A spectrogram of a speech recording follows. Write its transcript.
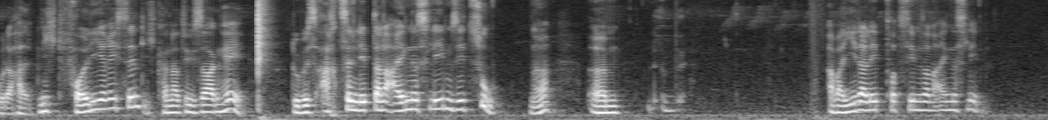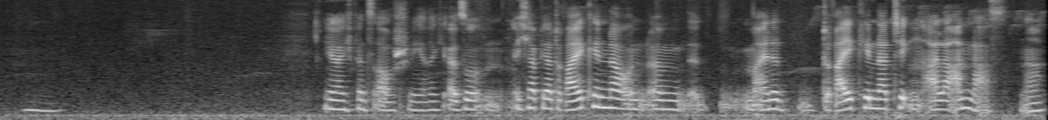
oder halt nicht volljährig sind. Ich kann natürlich sagen, hey, du bist 18, leb dein eigenes Leben, sieh zu. Ne? Ähm, aber jeder lebt trotzdem sein eigenes Leben. Ja, ich finde es auch schwierig. Also ich habe ja drei Kinder und ähm, meine drei Kinder ticken alle anders. Ne?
